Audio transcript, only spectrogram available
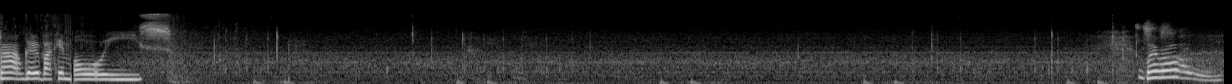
right, I'm going back in, boys. Just Where are- trying.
